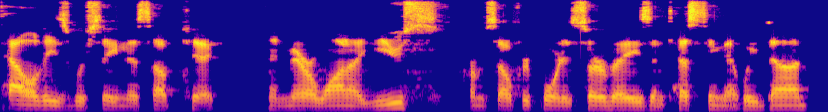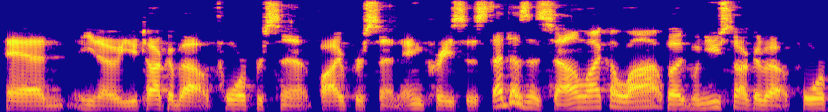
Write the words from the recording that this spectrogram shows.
fatalities. We're seeing this uptick in marijuana use from self-reported surveys and testing that we've done. And, you know, you talk about 4%, 5% increases. That doesn't sound like a lot, but when you talk about 4%,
